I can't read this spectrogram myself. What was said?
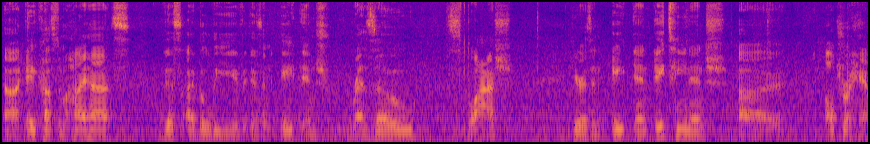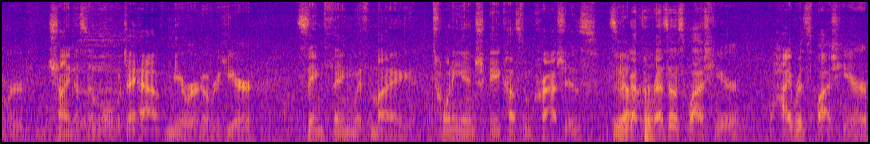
uh, A custom hi-hats. This I believe is an 8 inch Rezo Splash. Here is an 8 in, 18 inch uh, ultra hammered China cymbal, which I have mirrored over here. Same thing with my 20 inch A custom crashes. So yep. we've got the Rezo Splash here, the Hybrid Splash here,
